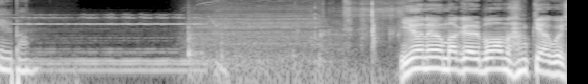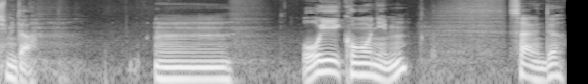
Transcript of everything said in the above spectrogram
음악 앨범 이연의 음악 앨범 함께하고 계십니다. 음, 5205님 사연인데요.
